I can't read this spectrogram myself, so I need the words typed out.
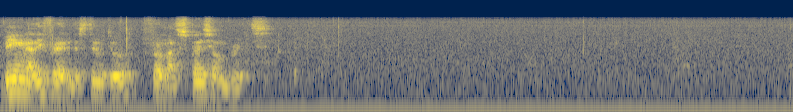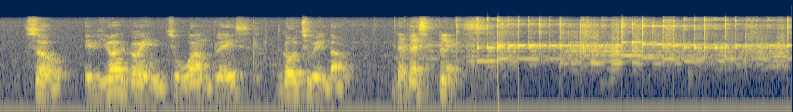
being a different structure from a suspension bridge. So, if you are going to one place, go to Bilbao, the best place.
